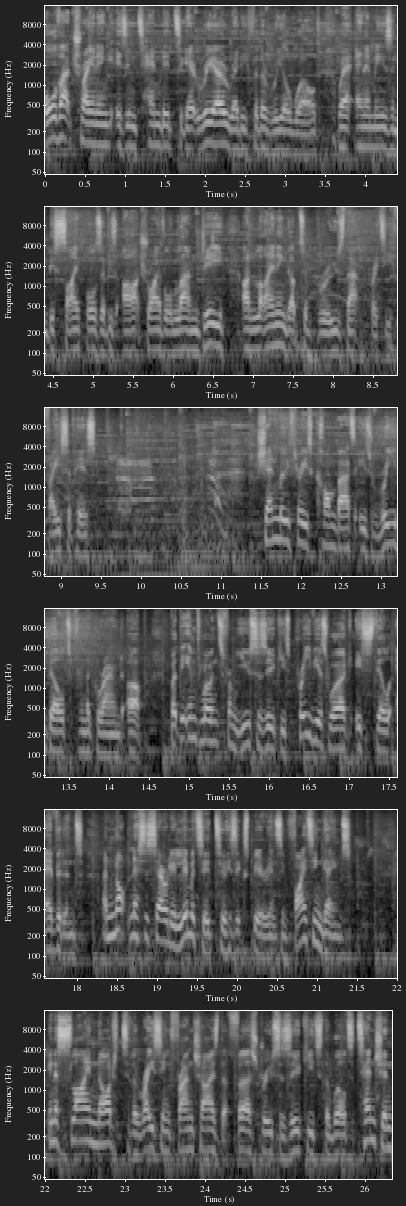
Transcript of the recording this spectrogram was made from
All that training is intended to get Ryo ready for the real world, where enemies and disciples of his arch rival Lan Di are lining up to bruise that pretty face of his. Shenmue 3's combat is rebuilt from the ground up, but the influence from Yu Suzuki's previous work is still evident, and not necessarily limited to his experience in fighting games. In a sly nod to the racing franchise that first drew Suzuki to the world's attention,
